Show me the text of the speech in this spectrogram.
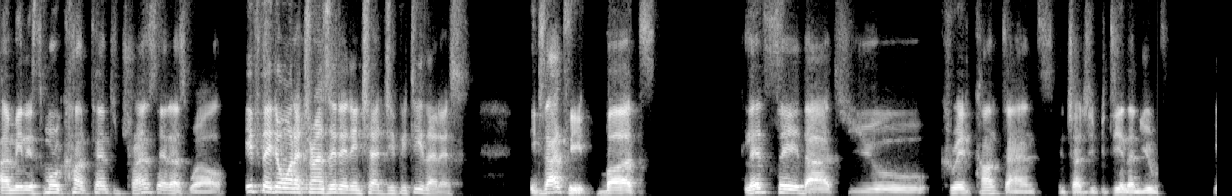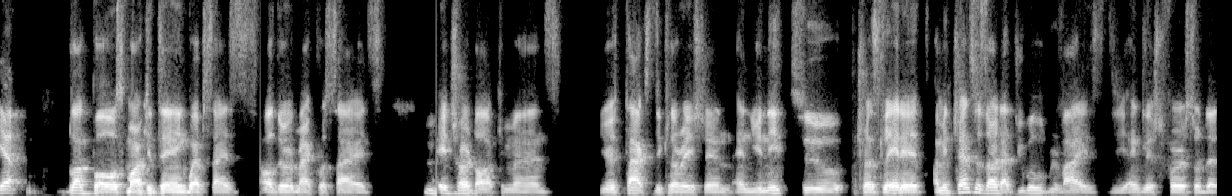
I mean, it's more content to translate as well. If they don't want to translate it in ChatGPT, that is. Exactly, but let's say that you create content in ChatGPT and then you yeah blog posts, marketing, websites, other microsites, mm-hmm. HR documents, your tax declaration, and you need to translate it. I mean, chances are that you will revise the English first or the,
